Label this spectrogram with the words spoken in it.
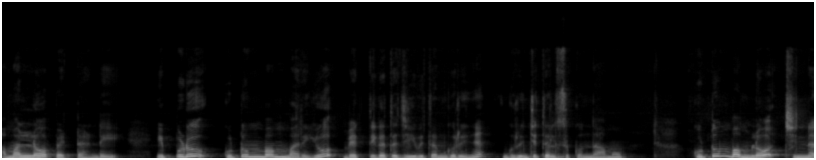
అమల్లో పెట్టండి. ఇప్పుడు కుటుంబం మరియు వ్యక్తిగత జీవితం గురించి గురించి తెలుసుకుందాము. కుటుంబంలో చిన్న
